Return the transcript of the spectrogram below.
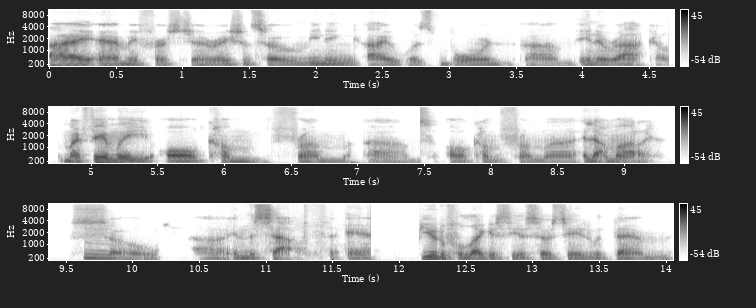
I am a first generation, so meaning I was born um, in Iraq. My family all come from um, all come from uh, El Amara, Mm. so uh, in the south, and beautiful legacy associated with them.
